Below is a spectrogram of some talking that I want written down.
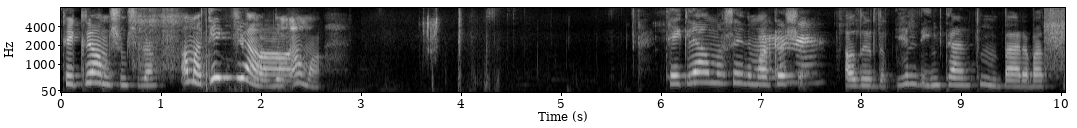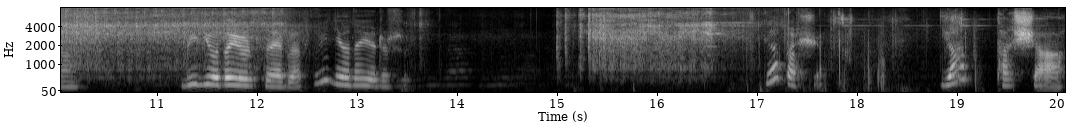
Tekli almışım silah. Ama tekli aldım ama. Tekli almasaydım arkadaşlar alırdım. Hem de internetim berbat şu an. Videoda görürsün Ebrar. Videoda görürsün. Yat aşağı. Yat aşağı.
